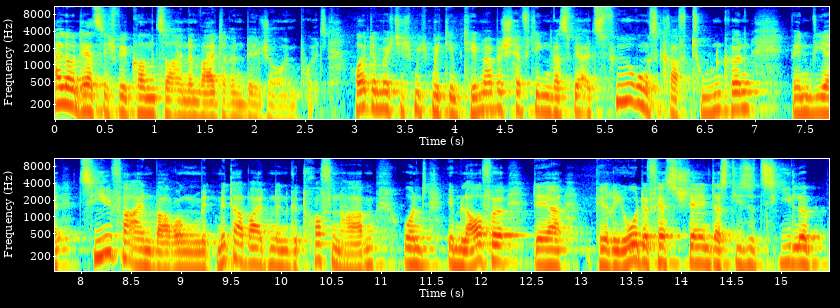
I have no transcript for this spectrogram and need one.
Hallo und herzlich willkommen zu einem weiteren Belgian Impuls. Heute möchte ich mich mit dem Thema beschäftigen, was wir als Führungskraft tun können, wenn wir Zielvereinbarungen mit Mitarbeitenden getroffen haben und im Laufe der Periode feststellen, dass diese Ziele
